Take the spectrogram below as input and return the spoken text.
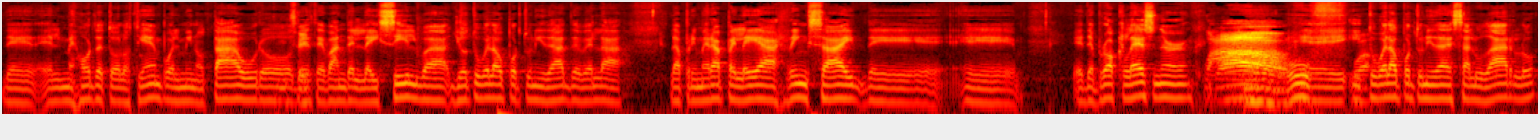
de- el mejor de todos los tiempos, el Minotauro, Sí. desde Vanderlei Silva. Yo tuve la oportunidad de ver la, la primera pelea ringside de, eh, eh, de Brock Lesnar. Wow. Eh, y wow. tuve la oportunidad de saludarlo.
